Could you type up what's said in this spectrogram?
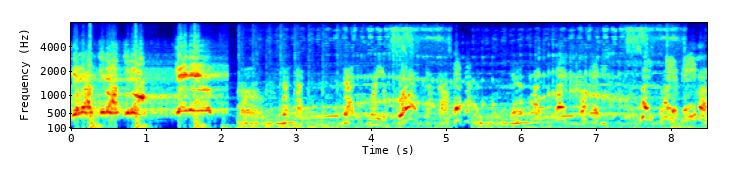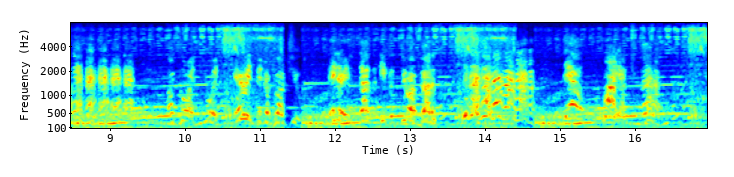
Get out, get out, get out! Get out! Oh, that is where you're from! Get my fight already! Fight for you, baby! I'm going to everything about you, and there is nothing you can do about it! now, quiet!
